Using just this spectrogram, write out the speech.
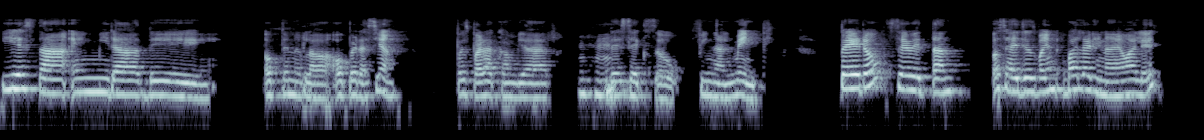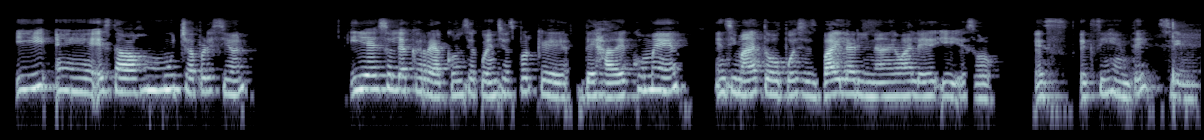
y está en mira de obtener la operación, pues para cambiar de sexo finalmente. Pero se ve tan, o sea, ella es bailarina de ballet y eh, está bajo mucha presión y eso le acarrea consecuencias porque deja de comer, encima de todo pues es bailarina de ballet y eso es exigente. Sí.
